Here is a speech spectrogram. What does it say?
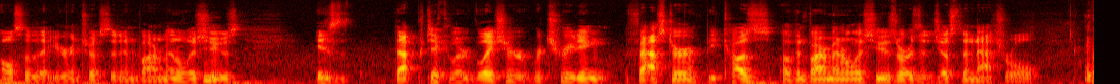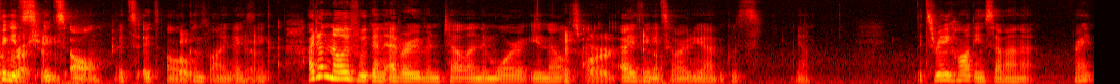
also that you're interested in environmental mm-hmm. issues. Is that particular glacier retreating faster because of environmental issues, or is it just a natural I think it's it's all it's it's all Both, combined. I yeah. think I don't know if we can ever even tell anymore. You know, It's hard, I, I think yeah. it's hard. Yeah, because yeah, it's really hot in Savannah, right?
